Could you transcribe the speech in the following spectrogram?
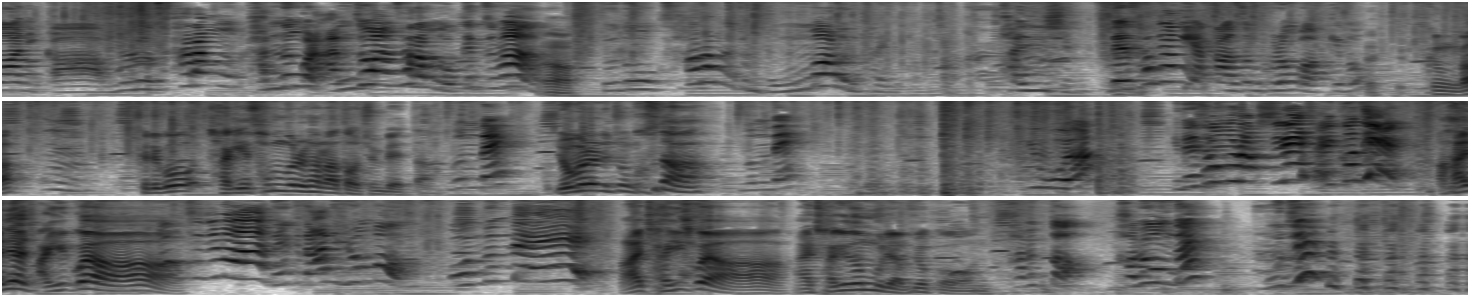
좋아하니까 물론 사랑 받는 걸 안 좋아하는 사람은 없겠지만 어. 유독 사랑에 좀 목마른 타입이야. 관심. 내 성향이 약간 좀 그런 것 같기도. 그런가? 응. 그리고 자기 선물을 하나 더 준비했다. 뭔데? 요번에는 좀 크다. 뭔데? 이거 뭐야? 내 선물 확실해? 자기 거지? 아니야 자기 거야. 치지 마. 내가 난 이런 거 없는데. 아 자기 거야. 아 자기 선물이야 무조건. 가볍다. 가벼운데? 뭐지?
